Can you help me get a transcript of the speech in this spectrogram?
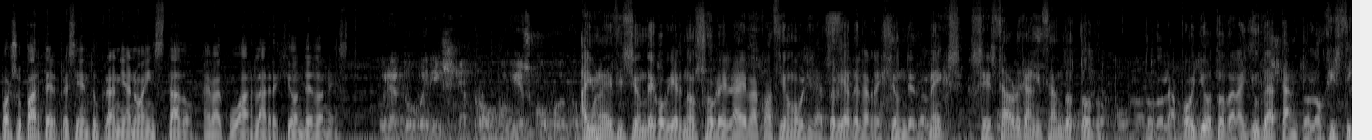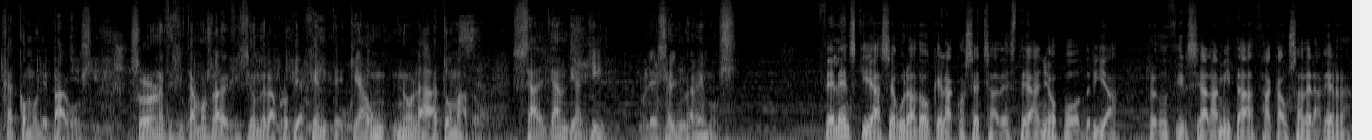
Por su parte, el presidente ucraniano ha instado a evacuar la región de Donetsk. Hay una decisión de gobierno sobre la evacuación obligatoria de la región de Donetsk. Se está organizando todo. Todo el apoyo, toda la ayuda, tanto logística como de pagos. Solo necesitamos la decisión de la propia gente, que aún no la ha tomado. Salgan de allí. Les ayudaremos. Zelensky ha asegurado que la cosecha de este año podría reducirse a la mitad a causa de la guerra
